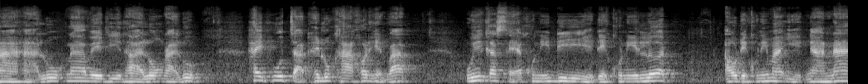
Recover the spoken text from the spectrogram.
มาหาลูกหน้าเวทีถ่ายลงถ่ายรูป ให้ผู้จัดให้ลูกค้าเขาเห็นว่าอุ้ยกระแสคนนี้ดี เด็กคนนี้เลิศเอาเด็กคนนี้มาอีกงานหน้า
